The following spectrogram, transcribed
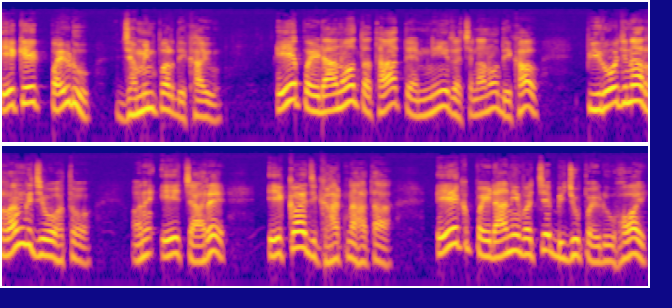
એક એક પૈડું જમીન પર દેખાયું. એ પૈડાનો તથા તેમની રચનાનો દેખાવ પિરોજના રંગ જેવો હતો. અને એ ચારે એક જ ઘાટના હતા. એક પૈડાની વચ્ચે બીજું પૈડું હોય,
